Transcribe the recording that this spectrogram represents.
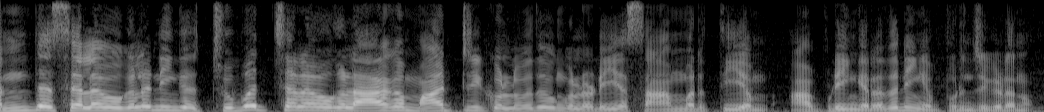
அந்த செலவுகளை நீங்கள் சுப செலவுகளாக மாற்றிக்கொள்வது உங்களுடைய சாமர்த்தியம் அப்படிங்கிறத நீங்கள் புரிஞ்சுக்கிடணும்.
